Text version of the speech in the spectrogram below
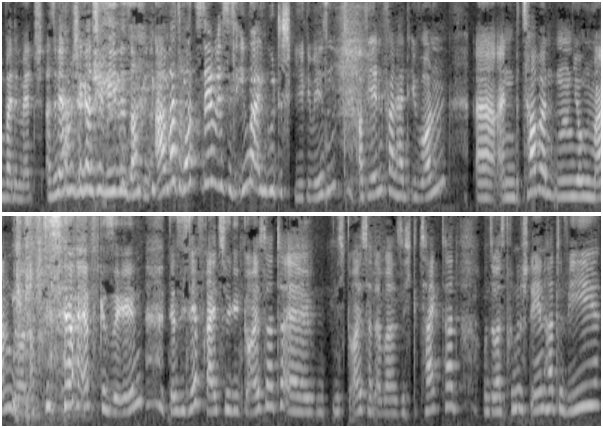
Und bei dem Match. Also wir haben schon ganz viele Sachen. Aber trotzdem ist es immer ein gutes Spiel gewesen. Auf jeden Fall hat Yvonne äh, einen bezaubernden jungen Mann dort auf dieser App gesehen, der sich sehr freizügig geäußert hat, äh, nicht geäußert, aber sich gezeigt hat und sowas drinnen stehen hatte wie,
